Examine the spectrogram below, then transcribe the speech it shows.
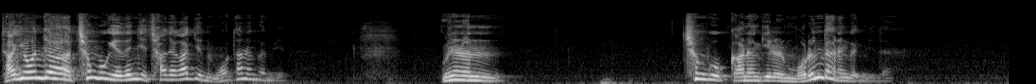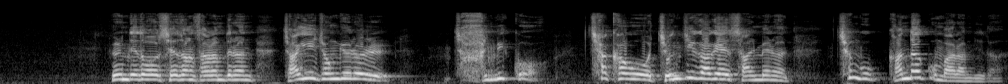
자기 혼자 천국이든지 찾아가지도 못하는 겁니다. 우리는 천국 가는 길을 모른다는 겁니다. 그런데도 세상 사람들은 자기 종교를 잘 믿고 착하고 정직하게 살면 천국 간다고 말합니다.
